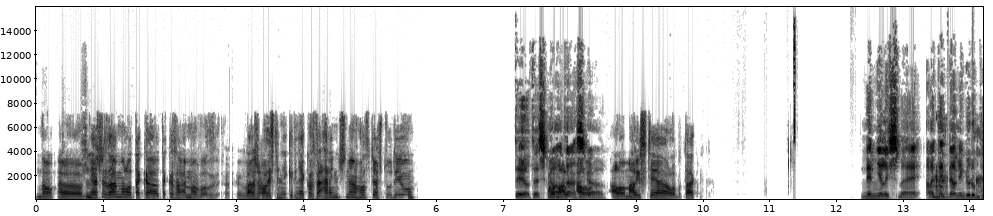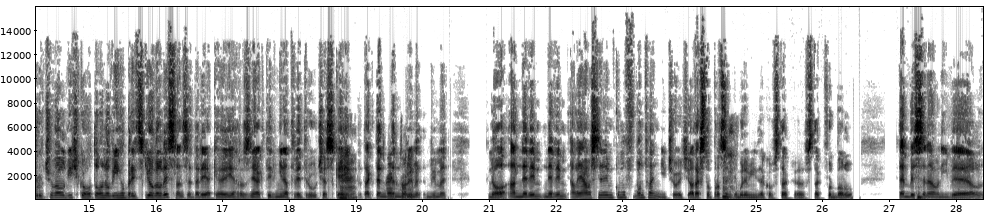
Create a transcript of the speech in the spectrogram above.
No, uh, mňa ešte zaujímalo taká, taká zaujímavosť. Vážovali ste niekedy nejakého zahraničného hostia v štúdiu? Ty jo, to je skvělá ale, otázka. Ale, mali ste, alebo tak? Neměli jsme, ale teď nám někdo doporučoval, víš, koho toho nového britského velvyslance tady, jak je hrozně aktivní na Twitteru český, mm-hmm. tak ten, ten víme, víme, no a nevím, nevím, ale já vlastně nevím, komu on fandí, člověče, ale tak stoprocentně bude mít jako vztah, vztah k fotbalu. Ten by se nám líbil,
